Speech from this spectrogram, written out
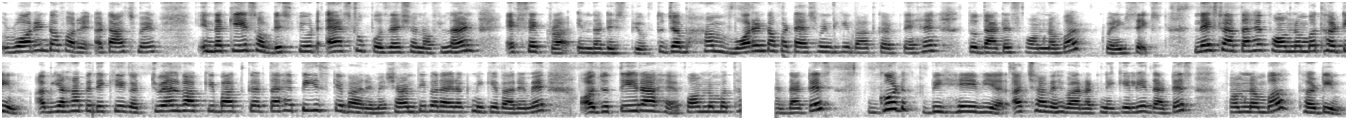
Warrant of attachment in the case of dispute as to possession of land etc in the dispute. तो जब हम warrant of attachment की बात करते हैं तो that is form number 26 next आता है फॉर्म नंबर 13 अब यहाँ पे देखिएगा 12 आपकी बात करता है पीस के बारे में, शांति बनाए रखने के बारे में, और जो तेरह है form number that is good behaviour अच्छा व्यवहार रखने के लिए that is form number thirteen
